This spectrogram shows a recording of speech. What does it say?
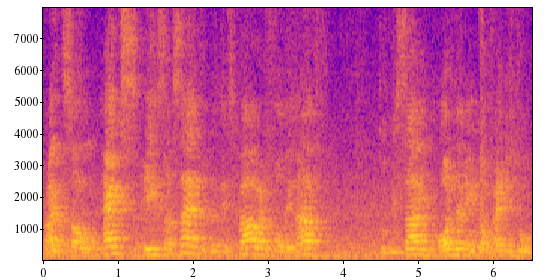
right? So X is a set that is powerful enough to decide ordering of any two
